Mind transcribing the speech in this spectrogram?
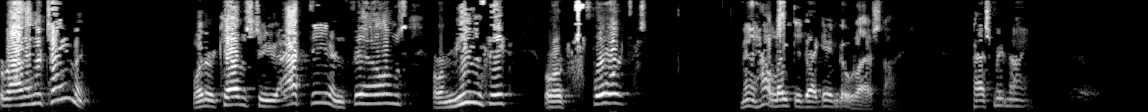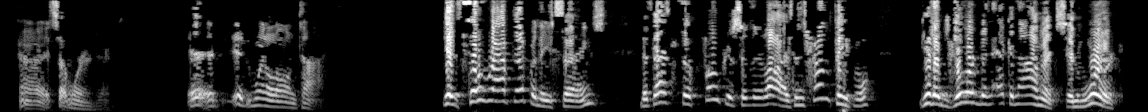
around entertainment. Whether it comes to acting and films or music or sports. Man, how late did that game go last night? Past midnight? Uh, it's somewhere in there. It, it, it went a long time get so wrapped up in these things that that's the focus of their lives. And some people get absorbed in economics and work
